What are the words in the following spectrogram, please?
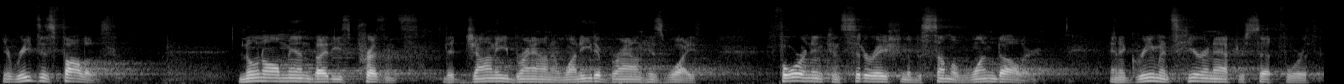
It reads as follows Known all men by these presents that Johnny Brown and Juanita Brown, his wife, for and in consideration of the sum of one dollar, and agreements hereinafter set forth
